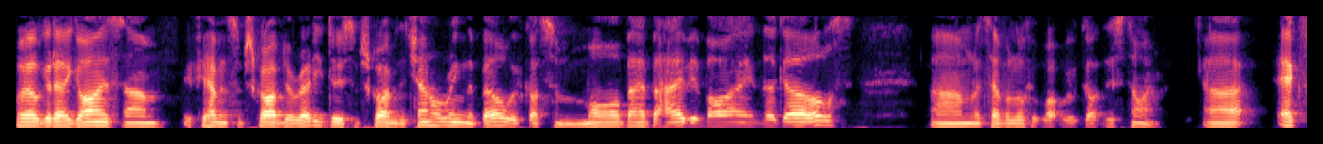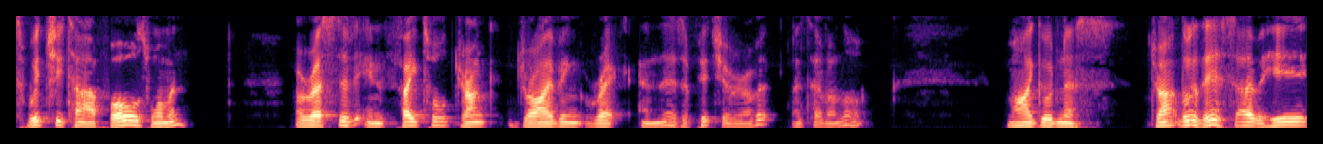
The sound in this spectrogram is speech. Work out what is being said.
Well, good day, guys. Um, if you haven't subscribed already, do subscribe to the channel, ring the bell. We've got some more bad behavior by the girls. Um, let's have a look at what we've got this time. Uh, Ex Wichita Falls woman arrested in fatal drunk driving wreck. And there's a picture of it. Let's have a look. My goodness. Drunk. Look at this over here.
